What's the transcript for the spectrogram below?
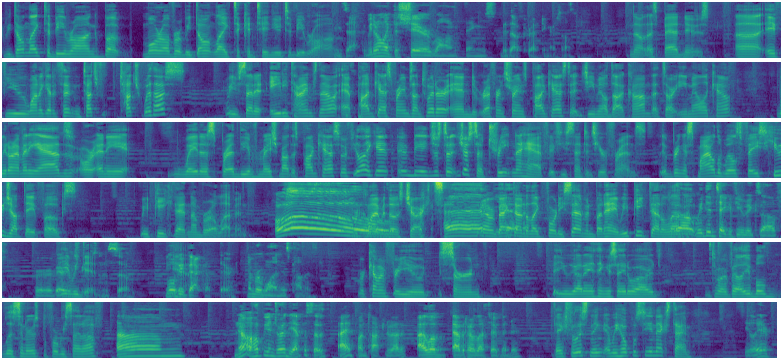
We don't like to be wrong, but moreover, we don't like to continue to be wrong. exactly. We don't like to share wrong things without correcting ourselves. No, that's bad news. Uh, if you want to get in touch touch with us, we've said it 80 times now at Podcast Frames on Twitter and Reference Frames Podcast at gmail.com. That's our email account. We don't have any ads or any way to spread the information about this podcast. So if you like it, it would be just a just a treat and a half if you sent it to your friends. It would bring a smile to Will's face. Huge update, folks. We peaked at number 11. Oh, We're climbing those charts. Heck Now we're back yeah. down to like 47, but hey, we peaked at 11. Well, we did take a few weeks off for various Yeah, we did. reasons, so we'll Yeah. be back up there. Number one is coming. We're coming for you, CERN. You got anything to say to our to our valuable listeners before we sign off? Um, no, I hope you enjoyed the episode. I had fun talking about it. I love Avatar: Last Airbender. Thanks for listening, and we hope we'll see you next time. See you later.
